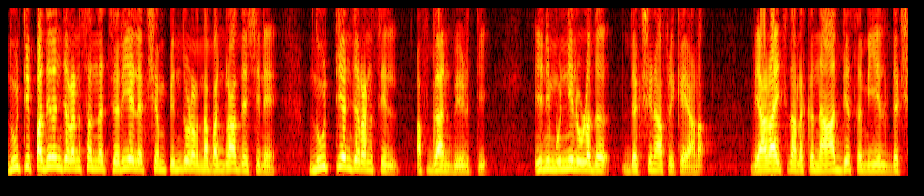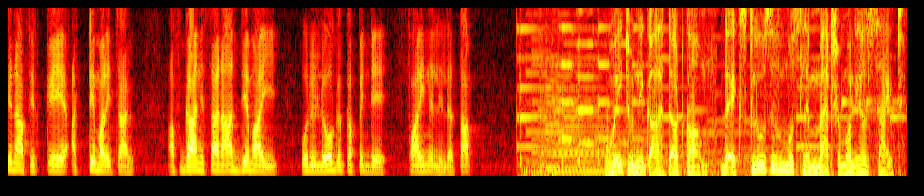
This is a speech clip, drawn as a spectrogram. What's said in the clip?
നൂറ്റി പതിനഞ്ച് റൺസ് എന്ന ചെറിയ ലക്ഷ്യം പിന്തുടർന്ന ബംഗ്ലാദേശിനെ നൂറ്റിയഞ്ച് റൺസിൽ അഫ്ഗാൻ വീഴ്ത്തി. ഇനി മുന്നിലുള്ളത് ദക്ഷിണാഫ്രിക്കയാണ്. വ്യാഴാഴ്ച നടക്കുന്ന ആദ്യ സെമിയിൽ ദക്ഷിണാഫ്രിക്കയെ അട്ടിമറിച്ചാൽ അഫ്ഗാനിസ്ഥാൻ ആദ്യമായി ഒരു ലോകകപ്പിന്റെ ഫൈനലിലെത്താം. Waytonikah.com, the exclusive Muslim matrimonial site.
